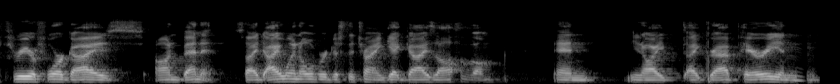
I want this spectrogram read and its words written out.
three or four guys on Bennett. So I, I went over just to try and get guys off of him. And, you know, I, I grabbed Perry and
